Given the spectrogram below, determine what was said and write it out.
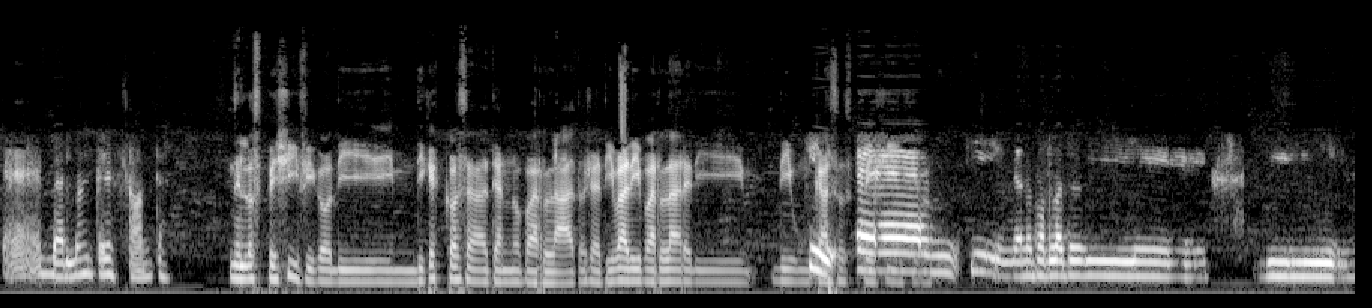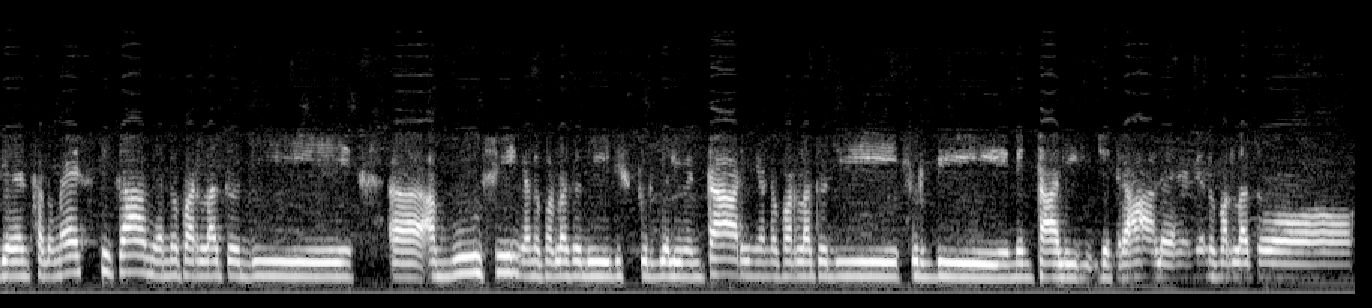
È bello, interessante nello specifico di, di, che cosa ti hanno parlato? Cioè, ti va di parlare di, di un sì, caso specifico? Eh, sì, mi hanno parlato di, di, violenza domestica, mi hanno parlato di uh, abusi, mi hanno parlato di disturbi alimentari, mi hanno parlato di disturbi mentali in generale, mi hanno parlato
